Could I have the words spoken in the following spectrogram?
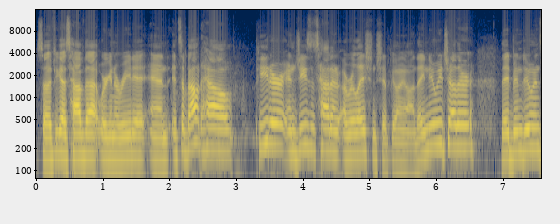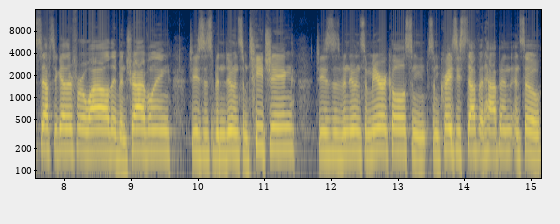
So if you guys have that, we're going to read it. And it's about how Peter and Jesus had a, a relationship going on. They knew each other, they'd been doing stuff together for a while, they'd been traveling. Jesus has been doing some teaching. Jesus has been doing some miracles, some, some crazy stuff had happened. And so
